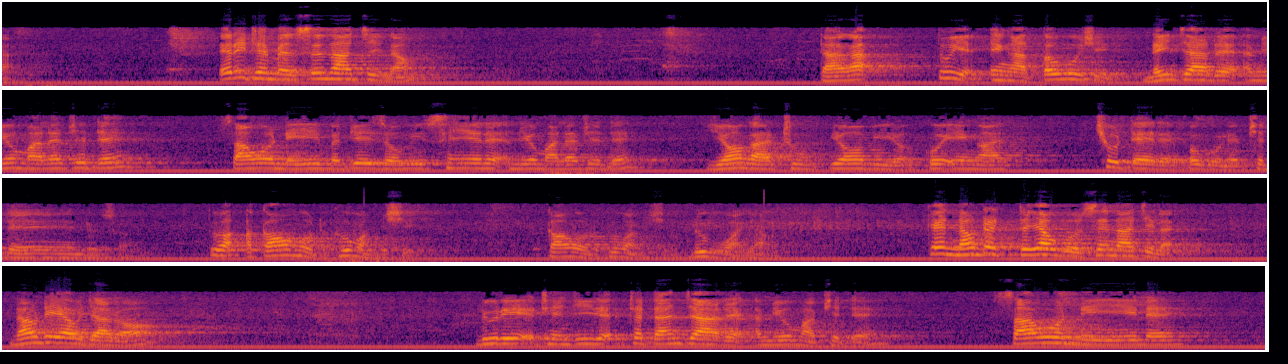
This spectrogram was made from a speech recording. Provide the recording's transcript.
အဲ့ဒီထက်မဲ့စဉ်းစားကြည့်နော်ဒါကသူ့ရဲ့အင်္ဂါ၃ခုရှိတယ်နှိမ်ကြတဲ့အမျိုးမှလည်းဖြစ်တယ်စာဝတ်နေမပြည့်စုံပြီးဆင်းရဲတဲ့အမျိုးမှလည်းဖြစ်တယ်ယောဂထုပြောပြီးတော့ကိုယ်အင်္ဂါ ချွတ်တဲ့တဲ့ပုံကိုလည်းဖြစ်တယ်လို့ဆိုသူကအကောင်းကိုတစ်ခုမှမရှိအကောင်းကိုတစ်ခုမှမရှိလူဘဝရောက်ကဲနောက်တစ်ယောက်ကိုစဉ်းစားကြည့်လိုက်နောက်တစ်ယောက်ကြတော့လူတွေအထင်ကြီးတဲ့အထက်တန်းကြတဲ့အမျိုးမှဖြစ်တယ်စာဝတ်နေရေးလဲ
